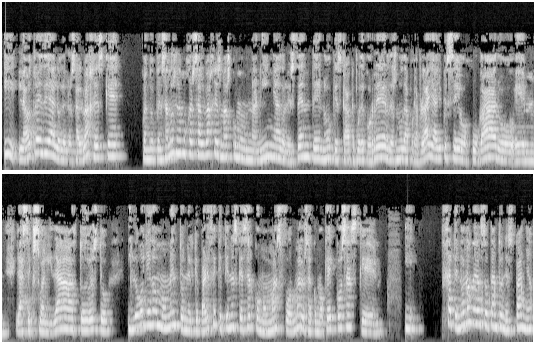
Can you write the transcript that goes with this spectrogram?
Y la otra idea, lo de los salvajes, que cuando pensamos en la mujer salvaje es más como una niña, adolescente, ¿no? Que es que puede correr desnuda por la playa, yo qué sé, o jugar, o eh, la sexualidad, todo esto. Y luego llega un momento en el que parece que tienes que ser como más formal, o sea, como que hay cosas que... Y fíjate, no lo veo esto tanto en España,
